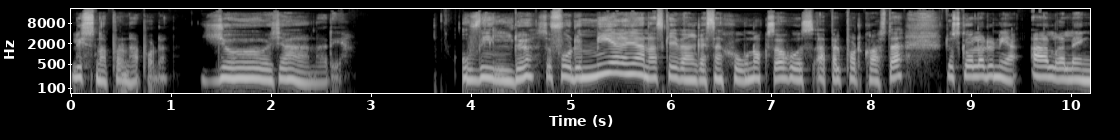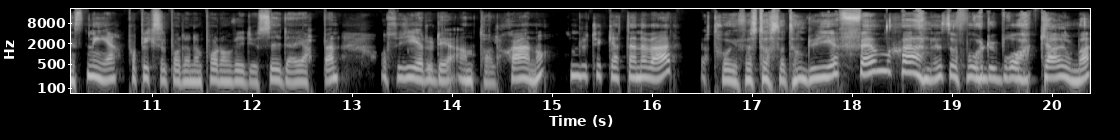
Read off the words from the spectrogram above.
lyssna på den här podden, gör gärna det. Och vill du så får du mer än gärna skriva en recension också hos Apple Podcaster. Då scrollar du ner allra längst ner på Pixelpodden på de videos sida i appen och så ger du det antal stjärnor som du tycker att den är värd. Jag tror ju förstås att om du ger fem stjärnor så får du bra karma.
